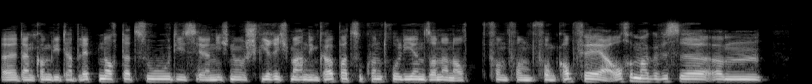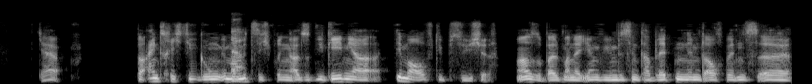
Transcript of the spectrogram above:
Äh, dann kommen die Tabletten noch dazu, die es ja nicht nur schwierig machen, den Körper zu kontrollieren, sondern auch vom, vom, vom Kopf her ja auch immer gewisse ähm, ja, Beeinträchtigungen immer ja. mit sich bringen. Also die gehen ja immer auf die Psyche. Ja, sobald man da irgendwie ein bisschen Tabletten nimmt, auch wenn es äh,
